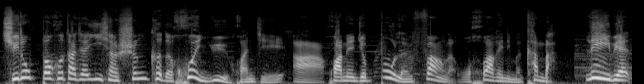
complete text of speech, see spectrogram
其中包括大家印象深刻的混浴环节啊，画面就不能放了，我画给你们看吧。另一边，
